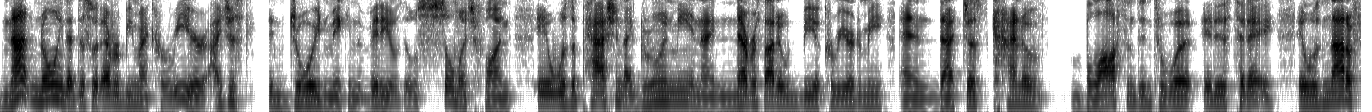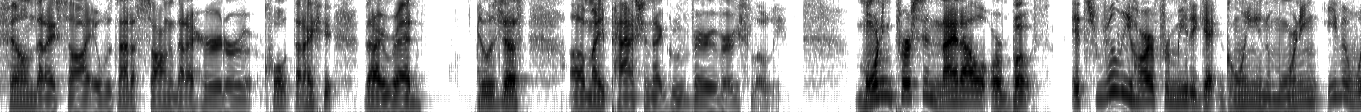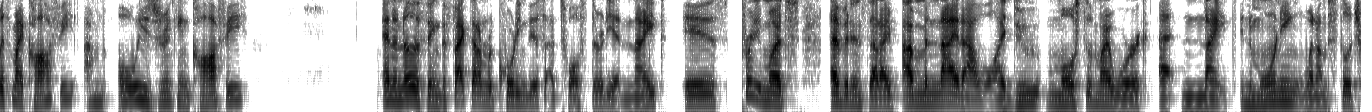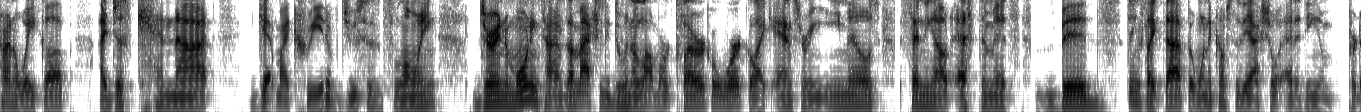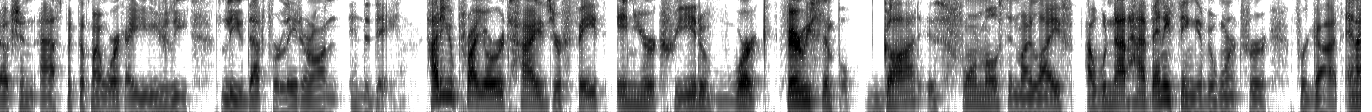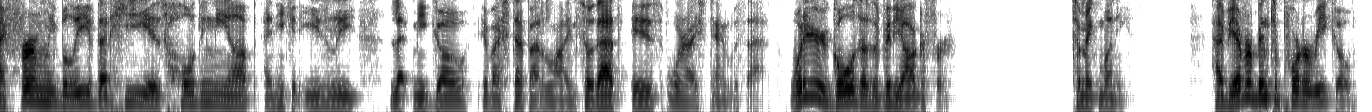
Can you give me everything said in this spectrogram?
not knowing that this would ever be my career, I just enjoyed making the videos. It was so much fun. It was a passion that grew in me, and I never thought it would be a career to me. And that just kind of blossomed into what it is today. It was not a film that I saw, it was not a song that I heard or a quote that I that I read. It was just uh, my passion that grew very, very slowly. Morning person, night owl, or both? It's really hard for me to get going in the morning. Even with my coffee, I'm always drinking coffee and another thing, the fact that I'm recording this at 12:30 at night is pretty much evidence that I, I'm a night owl. I do most of my work at night. In the morning, when I'm still trying to wake up, I just cannot get my creative juices flowing. During the morning times, I'm actually doing a lot more clerical work like answering emails, sending out estimates, bids, things like that. But when it comes to the actual editing and production aspect of my work, I usually leave that for later on in the day. How do you prioritize your faith in your creative work? Very simple. God is foremost in my life. I would not have anything if it weren't for for God. And I firmly believe that he is holding me up and he could easily let me go if I step out of line. So that is where I stand with that. What are your goals as a videographer? To make money. Have you ever been to Puerto Rico?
